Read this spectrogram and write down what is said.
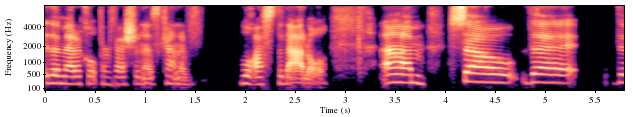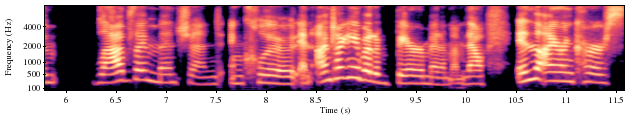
the medical profession has kind of lost the battle. Um, so the the labs I mentioned include, and I'm talking about a bare minimum. Now, in the Iron Curse,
